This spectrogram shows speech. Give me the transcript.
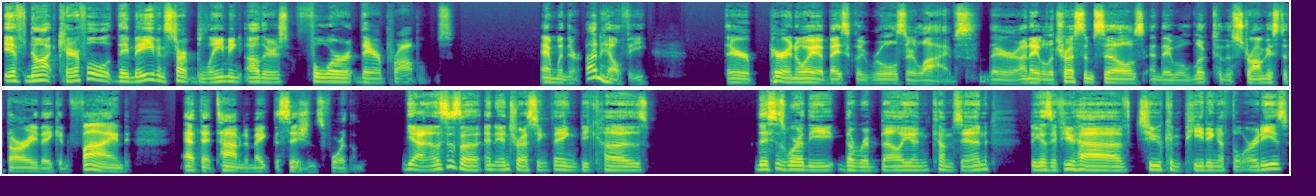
If not careful, they may even start blaming others for their problems. And when they're unhealthy, their paranoia basically rules their lives. They're unable to trust themselves and they will look to the strongest authority they can find at that time to make decisions for them. Yeah, this is a, an interesting thing because this is where the the rebellion comes in because if you have two competing authorities,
